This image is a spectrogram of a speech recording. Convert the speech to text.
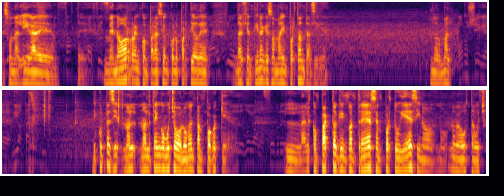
Es una liga de, menor en comparación con los partidos de, Argentina que son más importantes, así que normal. Disculpen si no, no le tengo mucho volumen tampoco, es que el compacto que encontré es en portugués y no, no, me gusta mucho.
